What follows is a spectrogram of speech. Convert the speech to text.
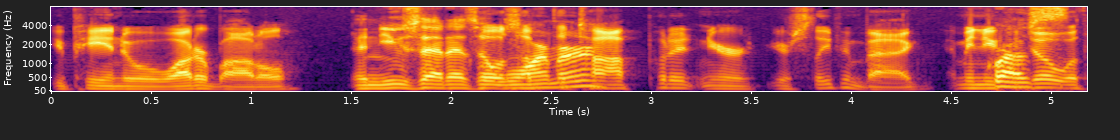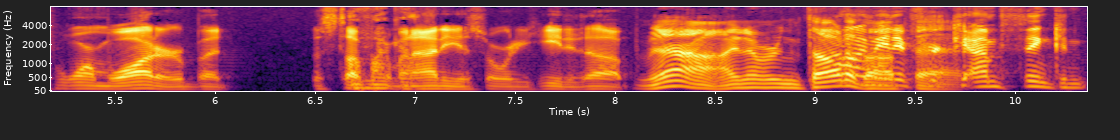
you pee into a water bottle, And use that as a close warmer. up the top, put it in your, your sleeping bag. I mean, you Gross. can do it with warm water, but the stuff Oh coming God. out of you is already heated up. Yeah, I never even thought Well, I about mean, if that. you're, I'm thinking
